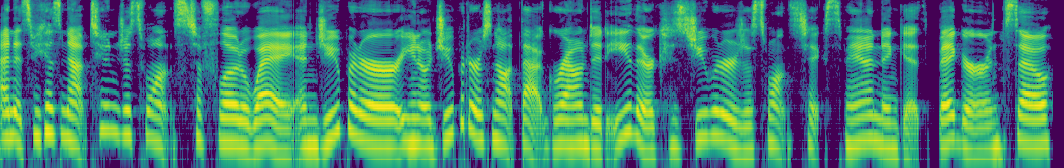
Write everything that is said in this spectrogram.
And it's because Neptune just wants to float away. And Jupiter, you know, Jupiter's not that grounded either because Jupiter just wants to expand and get bigger. And so,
